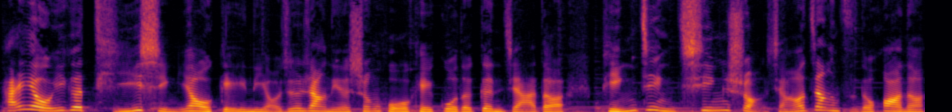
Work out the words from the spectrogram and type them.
还有一个提醒要给你哦，就是让你的生活可以过得更加的平静清爽。想要这样子的话呢，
